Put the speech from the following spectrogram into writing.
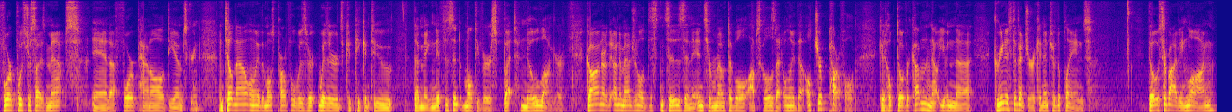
four poster-sized maps, and a four panel DM screen. Until now, only the most powerful wizard wizards could peek into the magnificent multiverse, but no longer. Gone are the unimaginable distances and insurmountable obstacles that only the ultra powerful could hope to overcome. Now, even the greenest adventurer can enter the planes. Though surviving long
